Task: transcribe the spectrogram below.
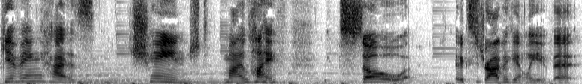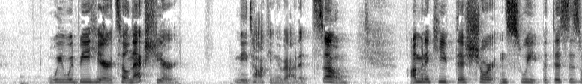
Giving has changed my life so extravagantly that we would be here till next year, me talking about it. So I'm going to keep this short and sweet, but this is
